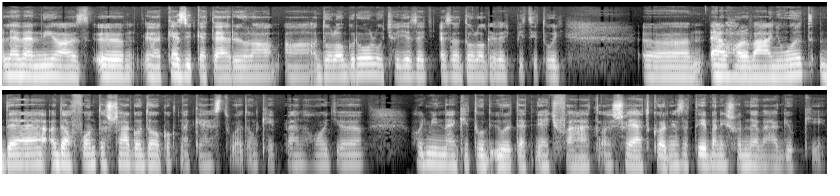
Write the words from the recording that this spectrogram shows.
levenni az uh, kezüket erről a, a dologról, úgyhogy ez, egy, ez a dolog ez egy picit úgy elhalványult, de, de a fontosság a dolgoknak ez tulajdonképpen, hogy, hogy mindenki tud ültetni egy fát a saját környezetében, és hogy ne vágjuk ki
